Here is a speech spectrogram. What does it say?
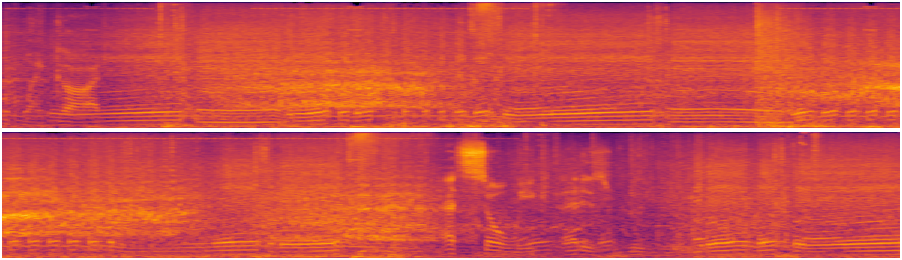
Oh my god. That's so weak. That is really weak.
